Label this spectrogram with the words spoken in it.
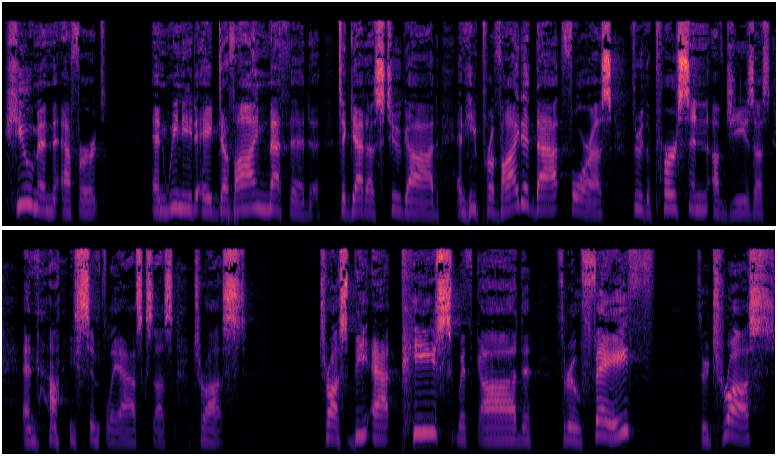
human effort and we need a divine method to get us to God. And He provided that for us through the person of Jesus. And now He simply asks us, trust. Trust. Be at peace with God through faith, through trust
